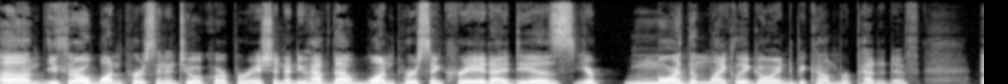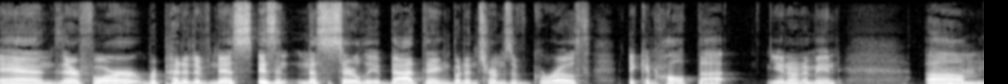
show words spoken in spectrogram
um, you throw one person into a corporation and you have that one person create ideas you're more than likely going to become repetitive and therefore repetitiveness isn't necessarily a bad thing but in terms of growth it can halt that you know what i mean mm-hmm. um, mm-hmm.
